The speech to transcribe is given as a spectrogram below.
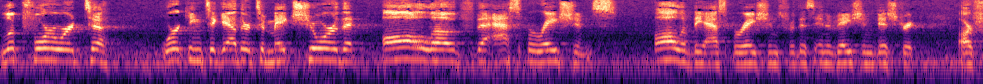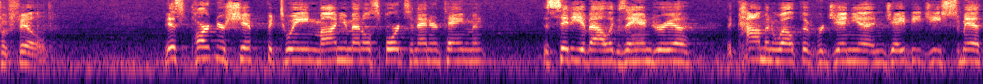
look forward to working together to make sure that all of the aspirations, all of the aspirations for this innovation district are fulfilled. This partnership between Monumental Sports and Entertainment, the City of Alexandria, the Commonwealth of Virginia, and JBG Smith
